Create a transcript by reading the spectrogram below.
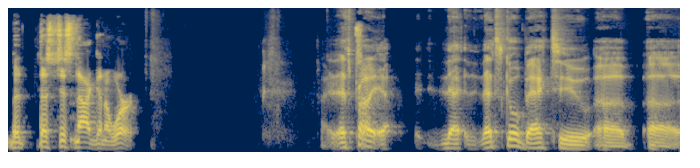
but that's just not going to work. That's probably that. Let's go back to uh, uh,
